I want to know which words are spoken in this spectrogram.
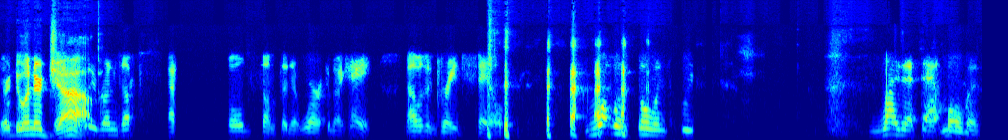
They're doing their job. Runs up and sold something at work and like, hey, that was a great sale. what was going through right at that moment?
